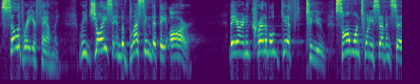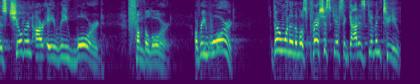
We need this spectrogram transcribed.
celebrate your family. Rejoice in the blessing that they are. They are an incredible gift to you. Psalm 127 says, Children are a reward from the Lord. A reward. They're one of the most precious gifts that God has given to you.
